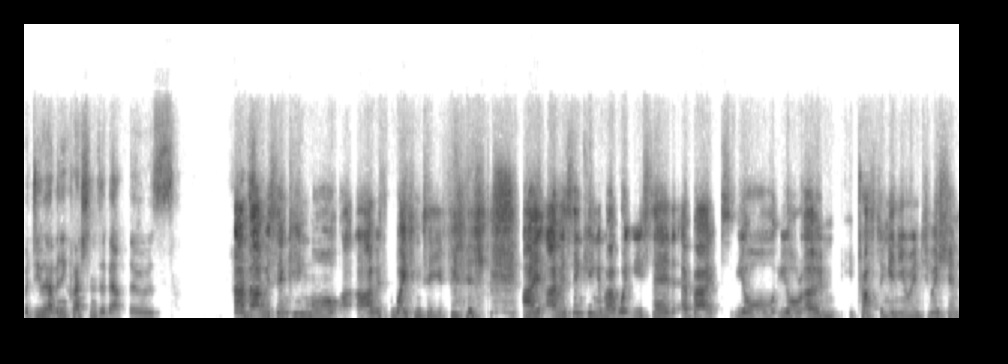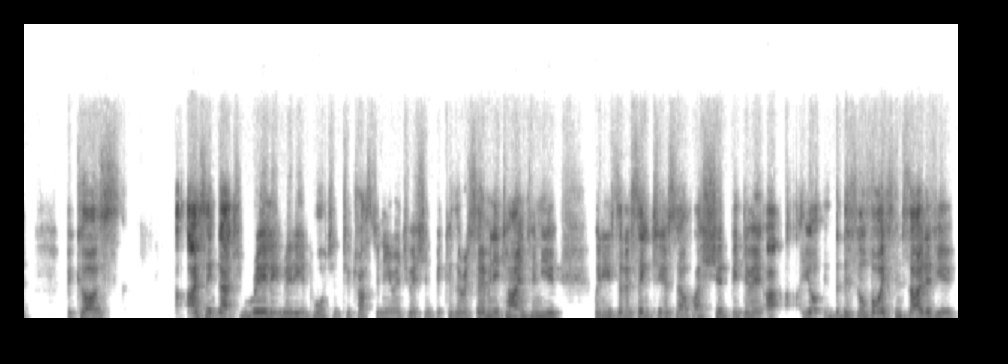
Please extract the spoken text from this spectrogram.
But do you have any questions about those? Um, I was thinking more. I was waiting till you finished. I, I was thinking about what you said about your your own trusting in your intuition, because I think that's really really important to trust in your intuition. Because there are so many times when you when you sort of think to yourself, "I should be doing," uh, your this little voice inside of you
